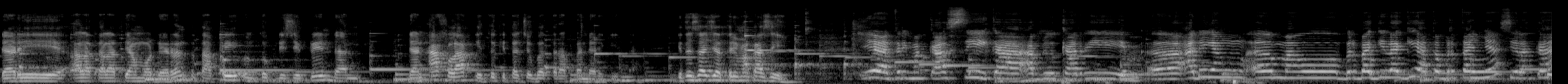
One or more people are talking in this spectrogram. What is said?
dari alat-alat yang modern, tetapi untuk disiplin dan dan akhlak itu kita coba terapkan dari kita. Itu saja, terima kasih. Ya, terima kasih Kak Abdul Karim. Uh, ada yang uh, mau berbagi lagi atau bertanya? Silakan.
